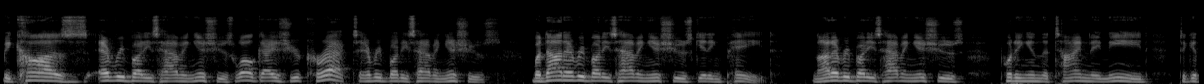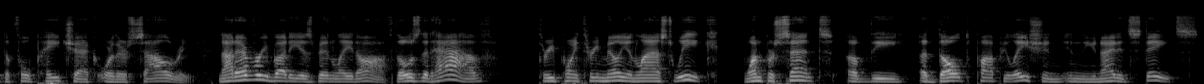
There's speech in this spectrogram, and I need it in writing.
because everybody's having issues. Well, guys, you're correct. Everybody's having issues. But not everybody's having issues getting paid. Not everybody's having issues putting in the time they need to get the full paycheck or their salary. Not everybody has been laid off. Those that have, 3.3 million last week, 1% of the adult population in the United States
